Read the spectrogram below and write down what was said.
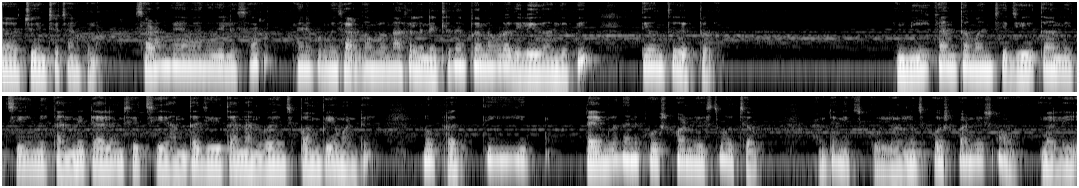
చూపించవచ్చు అనుకున్నా. సడన్గా ఏమైందో తెలియదు సార్. నేను ఇప్పుడు మీ స్వర్గంలో ఉన్నా. అసలు నేను ఎట్లా చనిపోయినా కూడా తెలియదు అని చెప్పి దేవునితో చెప్తాడు. నీకంత మంచి జీవితాన్ని ఇచ్చి నీకు అన్ని టాలెంట్స్ ఇచ్చి అంత జీవితాన్ని అనుభవించి పంపించమంటే నువ్వు ప్రతి టైంలో దాన్ని పోస్ట్ పోన్ చేస్తూ వచ్చావు. అంటే నీకు స్కూల్ లెవెల్ నుంచి పోస్ట్ పాండ్ చేసినావు. మళ్ళీ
